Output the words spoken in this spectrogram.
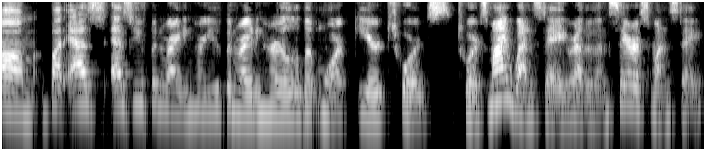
Um, but as as you've been writing her, you've been writing her a little bit more geared towards towards my Wednesday rather than Sarah's Wednesday.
